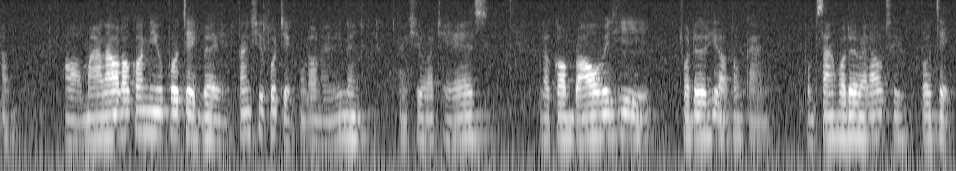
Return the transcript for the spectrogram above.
ครับ ออกมาแล้วเราก็ new project เลย ตั้งชื่อโปรเจกต์ของเราหน่อยนิดนึง ตั้งชื่อว่า test แล้วก็ browse ไปที่โฟลเดอร์ที่เราต้องการ ผมสร้างโฟลเดอร์ไว้แล้วคือโปรเจกต์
